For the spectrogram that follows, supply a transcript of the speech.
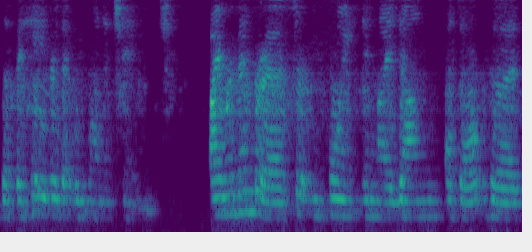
the behavior that we want to change. I remember at a certain point in my young adulthood,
